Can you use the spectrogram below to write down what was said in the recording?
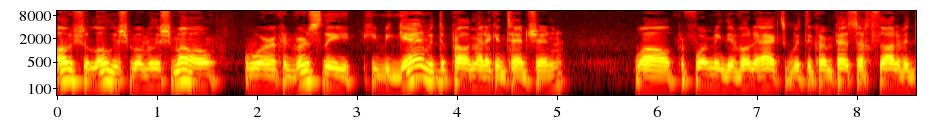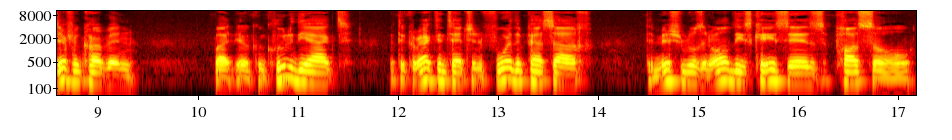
Oh, shalol or conversely, he began with the problematic intention while performing the avoda act with the korban pesach, thought of a different korban, but know, concluded the act with the correct intention for the pesach the Mishnah rules in all of these cases, pasul,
